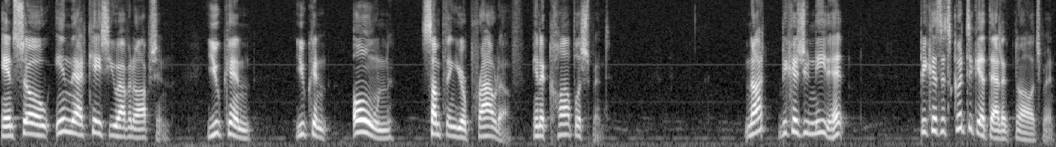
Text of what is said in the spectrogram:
And so, in that case, you have an option. You can you can own something you're proud of, an accomplishment. Not because you need it, because it's good to get that acknowledgement.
